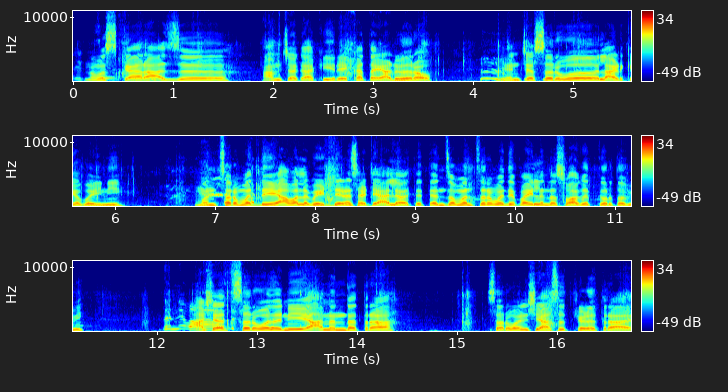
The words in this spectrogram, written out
नमस्कार आज आमच्या काकी रेखाताई आढळराव यांच्या सर्व लाडक्या बहिणी मनसरमध्ये आम्हाला भेट देण्यासाठी आल्या होत्या. त्यांचं मनसरमध्ये पहिल्यांदा स्वागत करतो मी. अशाच सर्वजणी आनंदात राहा. सर्वांशी हसत खेळत राहा.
